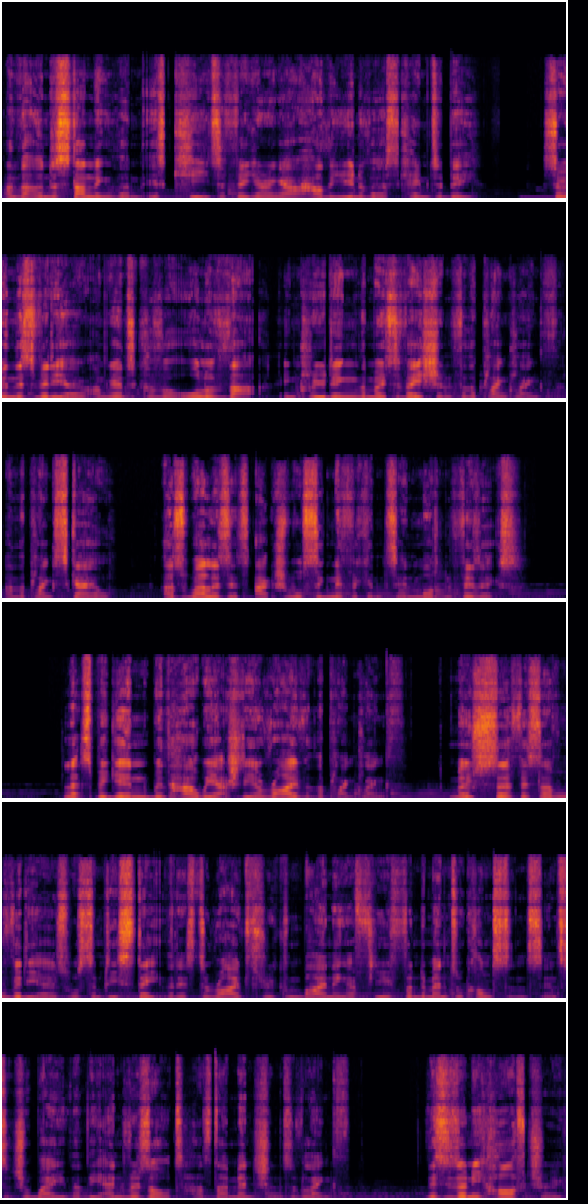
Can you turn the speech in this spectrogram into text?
and that understanding them is key to figuring out how the universe came to be? So in this video, I'm going to cover all of that, including the motivation for the Planck length and the Planck scale, as well as its actual significance in modern physics. Let's begin with how we actually arrive at the Planck length. Most surface level videos will simply state that it's derived through combining a few fundamental constants in such a way that the end result has dimensions of length. This is only half true,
